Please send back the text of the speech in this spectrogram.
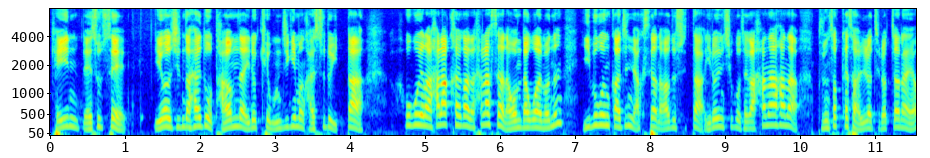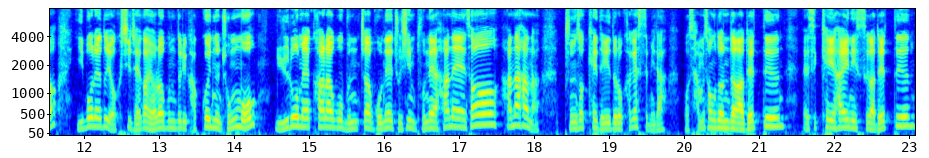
개인 매수세 이어진다 해도 다음날 이렇게 움직이면 갈 수도 있다. 혹은 하락하가 하락세가 나온다고 하면은 이 부분까지는 약세가 나와줄 수 있다. 이런 식으로 제가 하나하나 분석해서 알려드렸잖아요. 이번에도 역시 제가 여러분들이 갖고 있는 종목 유로메카라고 문자 보내주신 분에 한해서 하나하나 분석해 드리도록 하겠습니다. 뭐 삼성전자가 됐든 SK 하이닉스가 됐든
